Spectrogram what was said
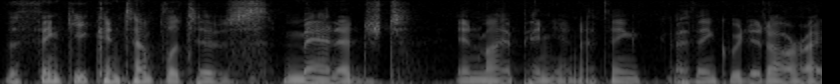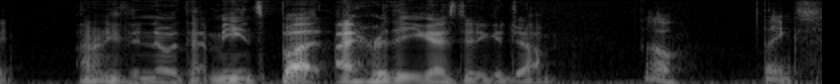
the Thinky Contemplatives managed, in my opinion. I think I think we did all right. I don't even know what that means, but I heard that you guys did a good job. Oh, thanks.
